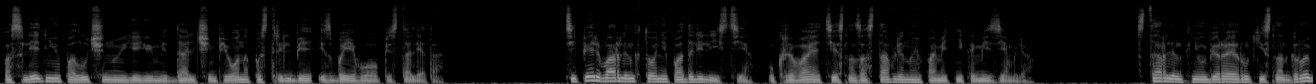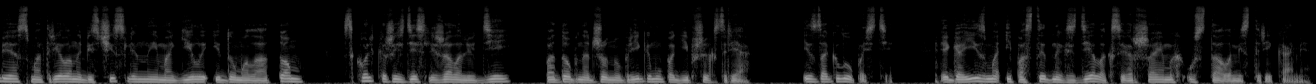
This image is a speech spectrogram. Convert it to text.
последнюю полученную ею медаль чемпиона по стрельбе из боевого пистолета. Теперь в Арлингтоне падали листья, укрывая тесно заставленную памятниками землю. Старлинг, не убирая руки с надгробия, смотрела на бесчисленные могилы и думала о том, сколько же здесь лежало людей, подобно Джону Бригаму, погибших зря, из-за глупости, эгоизма и постыдных сделок, совершаемых усталыми стариками.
